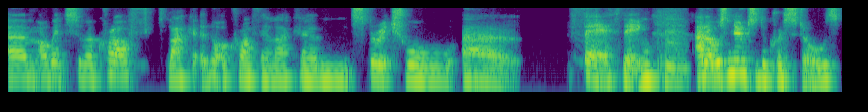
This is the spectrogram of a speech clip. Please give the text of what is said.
um, I went to a craft, like not a craft fair, like um, spiritual uh, fair thing, mm. and I was new to the crystals.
